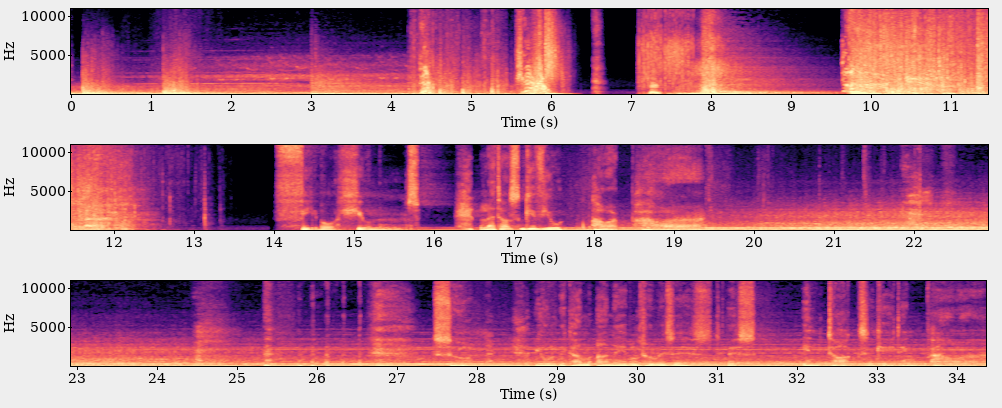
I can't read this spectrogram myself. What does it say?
Feeble humans. Let us give you our power. Soon, you will become unable to resist this intoxicating power.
